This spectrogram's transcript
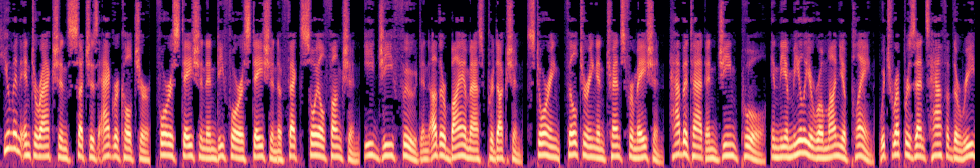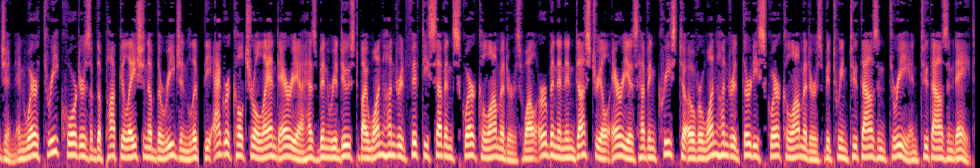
Human interactions such as agriculture, forestation and deforestation affect soil function, e.g. food and other biomass production, storing, filtering and transformation, habitat and gene pool. In the Emilia-Romagna plain, which represents half of the region and where three-quarters of the population of the region live, the agricultural land area has been reduced by 157 square kilometers while urban and industrial areas have increased to over 130 square kilometers between 2003 and 2008.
